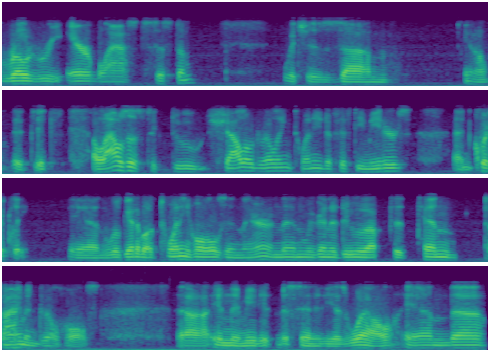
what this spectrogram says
rotary air blast system, which is um, you know it, it allows us to do shallow drilling, 20 to 50 meters, and quickly. And we'll get about 20 holes in there, and then we're going to do up to 10 diamond drill holes uh, in the immediate vicinity as well. And uh,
